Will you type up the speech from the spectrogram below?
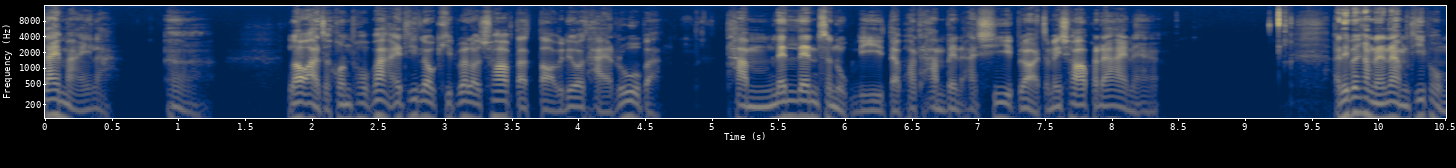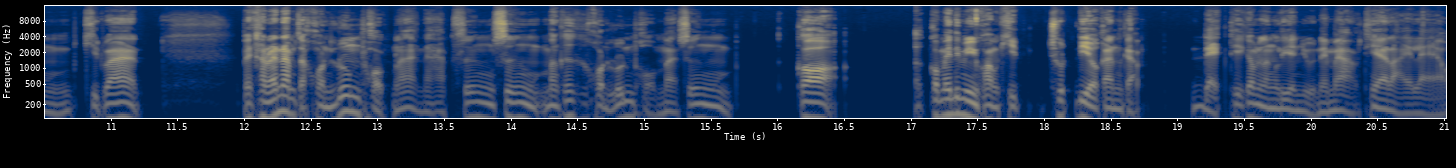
ได้ไหมล่ะ เออ เราอาจจะค้นพบว่าไอ้ที่เราคิดว่าเราชอบตัดต่อวิดีโอถ่ายรูปอะทำเล่นๆสนุกดี แต่พอทำเป็นอาชีพเราอาจจะไม่ชอบก็ได้นะฮะอันนี้เป็นคำแนะนำที่ผมคิดว่า เป็นคำแนะนำจากคนรุ่นผมนะครับ ซึ่งซึ่งมันก็คือคนรุ่นผมอะซึ่งก็ก็ไม่ได้มีความคิดชุดเดียวกันกับ เด็กที่กำลังเรียนอยู่ในมหาวิทยาลัยแล้ว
